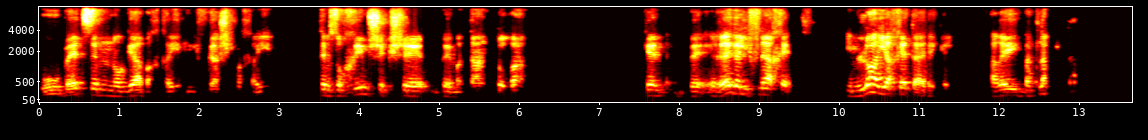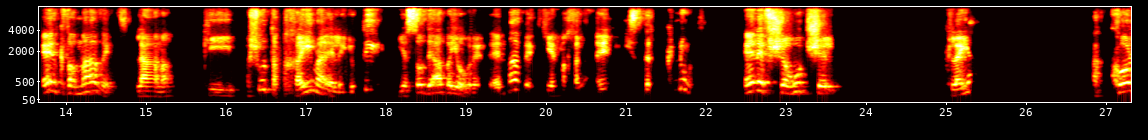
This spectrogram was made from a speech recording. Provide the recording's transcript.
הוא בעצם נוגע בחיים, הוא נפגש עם החיים. אתם זוכרים שכשבמתן תורה, כן, ברגע לפני החטא, אם לא היה חטא העגל, הרי בטלה מיתה. אין כבר מוות. למה? כי פשוט החיים האלה יורדים, יסוד דאבא יורד, אין מוות, כי אין מחלה, אין הזדקנות, אין אפשרות של כליה. הכל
